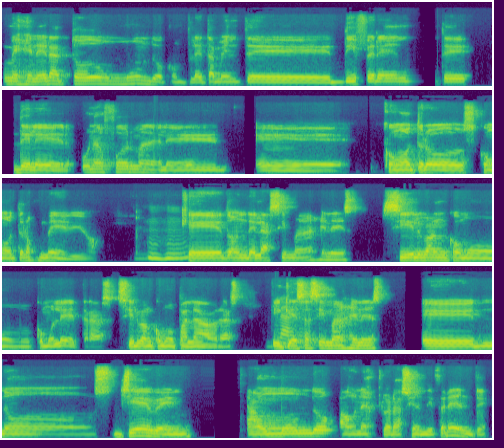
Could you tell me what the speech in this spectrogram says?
me genera todo un mundo completamente diferente de leer, una forma de leer eh, con, otros, con otros medios, que donde las imágenes sirvan como, como letras, sirvan como palabras y que esas imágenes eh, nos lleven a un mundo, a una exploración diferente.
